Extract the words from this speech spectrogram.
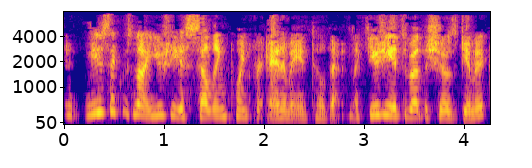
And music was not usually a selling point for anime until then. Like usually it's about the show's gimmick,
